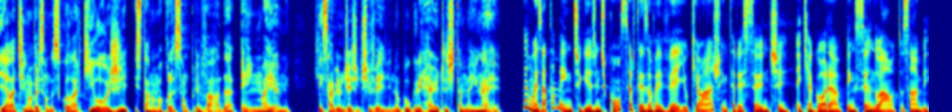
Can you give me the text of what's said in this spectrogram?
E ela tinha uma versão desse colar que hoje está numa coleção privada em Miami. Quem sabe um dia a gente vê ele no Bulgari Heritage também, né, Rê? Não, exatamente, Gui. A gente com certeza vai ver. E o que eu acho interessante é que agora, pensando alto, sabe?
